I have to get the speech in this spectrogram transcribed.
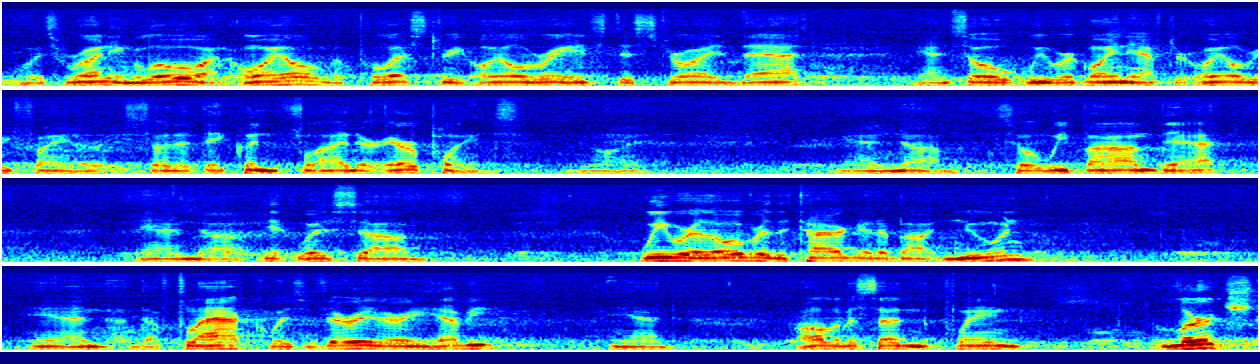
was running low on oil. The Ploesti oil raids destroyed that. And so we were going after oil refineries so that they couldn't fly their airplanes. You know, and um, so we bombed that, and uh, it was. Um, we were over the target about noon, and the flak was very, very heavy, and all of a sudden the plane lurched,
